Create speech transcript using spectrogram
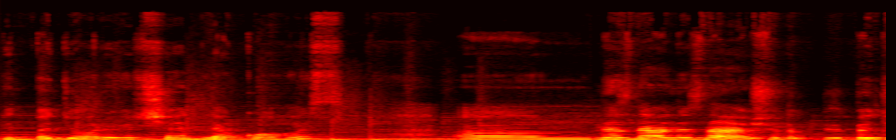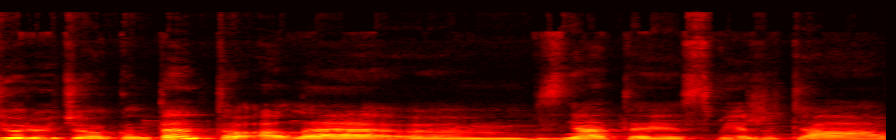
підбадьорююче для когось. Ем, не знаю, не знаю щодо підбадьорюючого контенту, але ем, зняти своє життя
